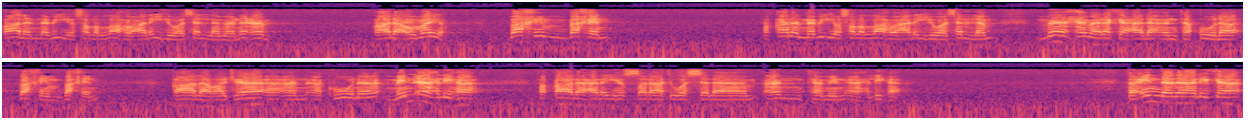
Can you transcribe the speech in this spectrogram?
قال النبي صلى الله عليه وسلم نعم. قال عمير بخ بخ فقال النبي صلى الله عليه وسلم ما حملك على أن تقول بخ بخ قال رجاء أن أكون من أهلها. فقال عليه الصلاة والسلام أنت من أهلها. فعند ذلك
